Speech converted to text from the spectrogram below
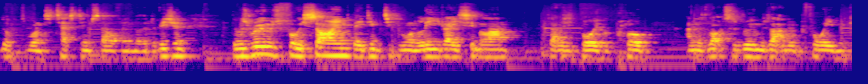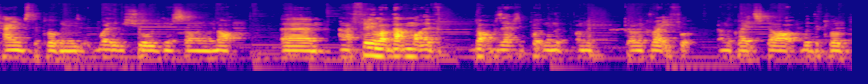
looked wanted to test himself in another division. There was rumours before he signed that he didn't particularly want to leave AC Milan. That was his boyhood club, and there's lots of rumours that happened before he even came to the club, and whether he was sure he was going to sign or not. Um, and I feel like that might have not exactly put him on, the, on, a, on a great foot, on a great start with the club.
